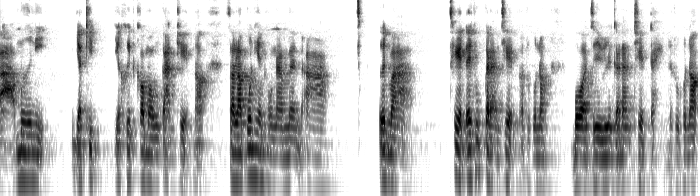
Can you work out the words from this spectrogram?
อ่ามือนี่อย่าคิดอย่าคิดเข้ามาวงการเทรดเนาะสำหรับบทเรียนของนำนั้นอ่าเอิ้นว่าเทรดได้ทุกกระดานเทรดเนาะทุกคนเนาะบ่ว่าจะอยู่ในกระดานเทรดใดนะทุกคนเนาะ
